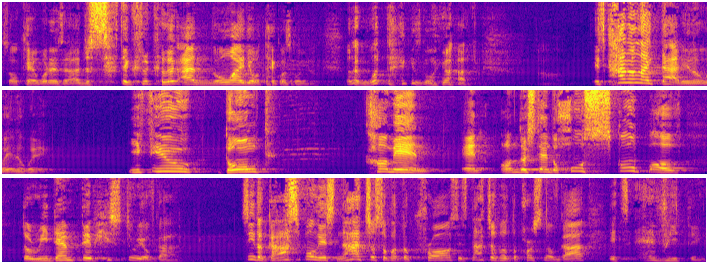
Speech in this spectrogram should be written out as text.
So, okay, what is it? I just take a look. I had no idea what the heck was going on. I was like, what the heck is going on? It's kind of like that in a way, in a way. If you don't come in and understand the whole scope of the redemptive history of God. See, the gospel is not just about the cross, it's not just about the person of God, it's everything.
